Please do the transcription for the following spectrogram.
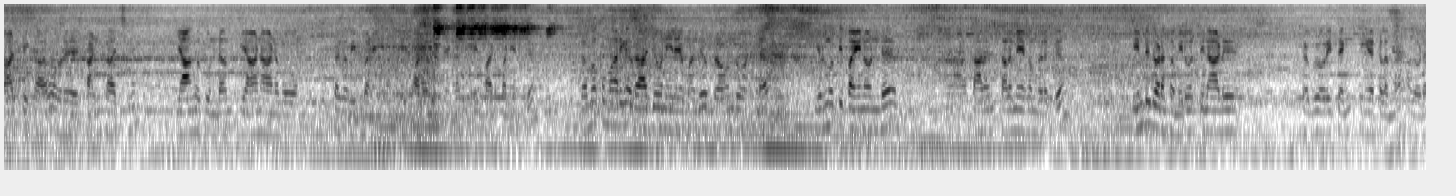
வாழ்க்கைக்காக ஒரு கண்காட்சி. யாக குண்டம் தியான அனுபவம் புத்தக விற்பனை ஏற்பாடு பல விஷயங்கள் ஏற்பாடு பண்ணியிருக்கு. பிரம்மகுமாரிகள் ராஜயோக நிலையம் வந்து ப்ரௌன் ரோட்டில் இருநூற்றி பதினொன்று தல தலைமையகம் இருக்குது இன்று தொடக்கம் இருபத்தி நாலு பிப்ரவரி திங் திங்கட்கிழமை. அதோட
